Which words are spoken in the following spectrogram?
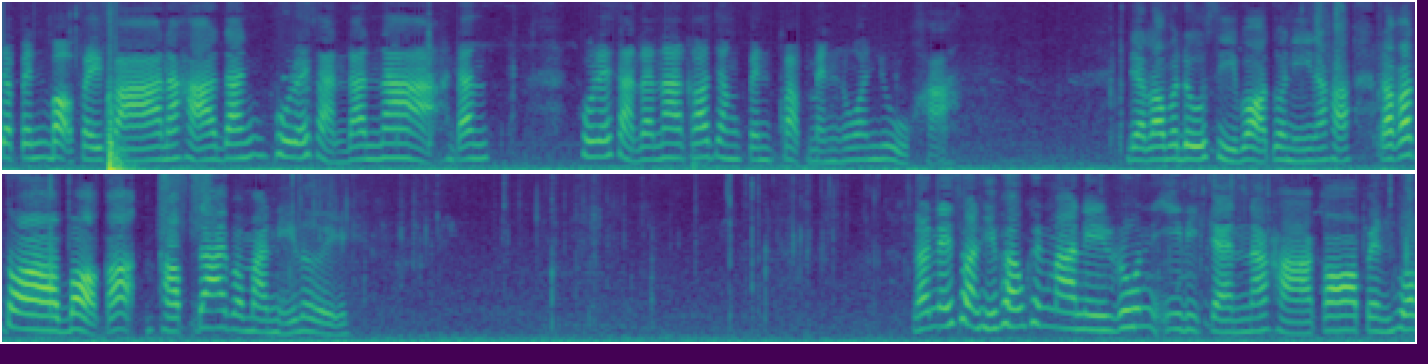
จะเป็นเบาะไฟฟ้านะคะ ด้านผู้โดยสารด้านหน้า ด้าน ผู้โดยสารด้านหน้าก็ยังเป็นปรับแมนนวลอยู่ค่ะ เดี๋ยวเรามาดูสีเบาะตัวนี้นะคะ แล้วก็ตัวเบาะก็พับได้ประมาณนี้เลย และในส่วนที่เพิ่มขึ้นมาในรุ่น e l e g a n นะคะ ก็เป็นพวก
